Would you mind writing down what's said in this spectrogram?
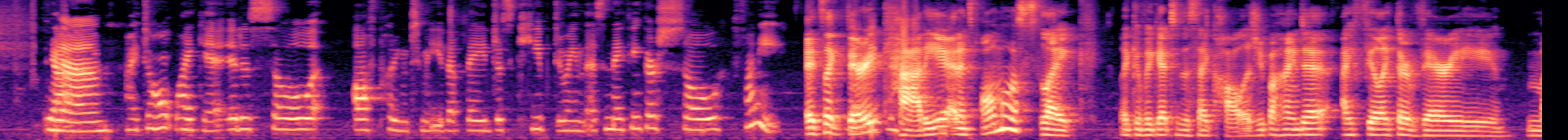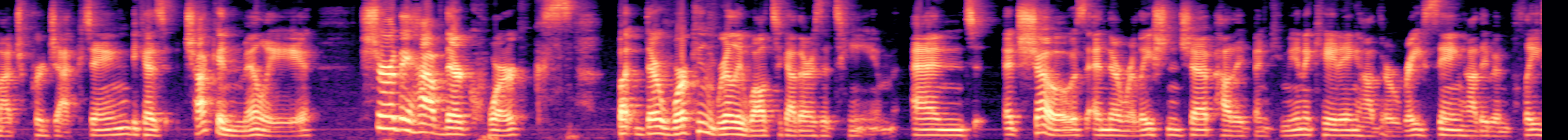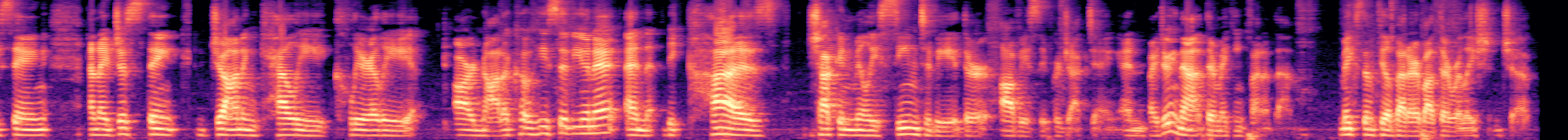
Yeah. I don't like it. It is so off putting to me that they just keep doing this and they think they're so funny. It's like very catty and it's almost like like if we get to the psychology behind it, I feel like they're very much projecting because Chuck and Millie, sure they have their quirks, but they're working really well together as a team. And it shows in their relationship, how they've been communicating, how they're racing, how they've been placing. And I just think John and Kelly clearly are not a cohesive unit. And because Chuck and Millie seem to be, they're obviously projecting. And by doing that, they're making fun of them. Makes them feel better about their relationship.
